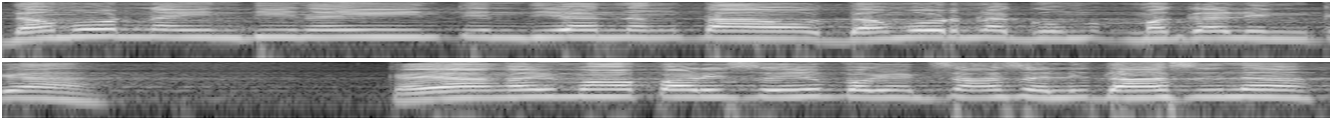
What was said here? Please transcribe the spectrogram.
more na hindi naiintindihan ng tao, more na gum- magaling ka. Kaya ngayon mga parisayo, pag nagsasalita sila,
